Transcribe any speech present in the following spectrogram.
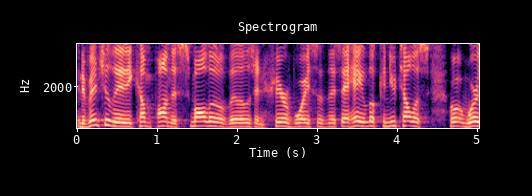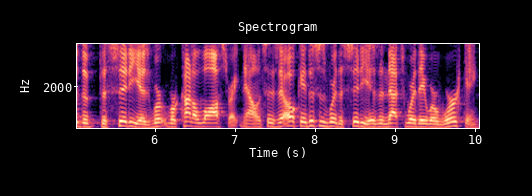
and eventually they come upon this small little village and hear voices. And they say, "Hey, look, can you tell us where the, the city is? We're, we're kind of lost right now." And so they say, "Okay, this is where the city is, and that's where they were working."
